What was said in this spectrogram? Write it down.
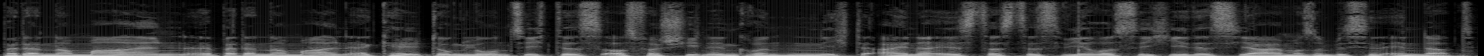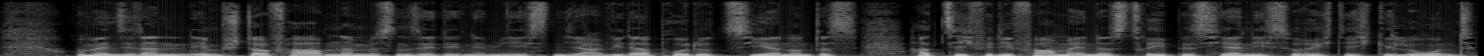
Bei der normalen, äh, bei der normalen Erkältung lohnt sich das aus verschiedenen Gründen nicht. Einer ist, dass das Virus sich jedes Jahr immer so ein bisschen ändert. Und wenn Sie dann einen Impfstoff haben, dann müssen Sie den im nächsten Jahr wieder produzieren. Und das hat sich für die Pharmaindustrie bisher nicht so richtig gelohnt.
